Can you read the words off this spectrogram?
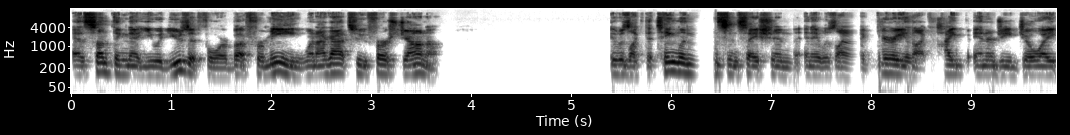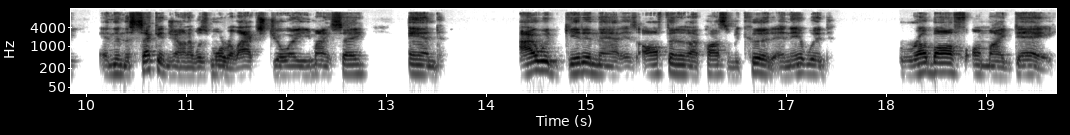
as something that you would use it for. But for me, when I got to first jhana, it was like the tingling sensation and it was like very like hype energy joy and then the second jhana was more relaxed joy you might say and i would get in that as often as i possibly could and it would rub off on my day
